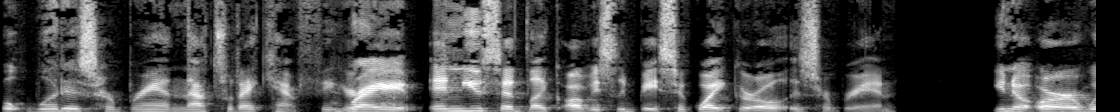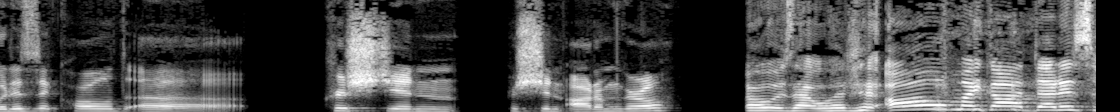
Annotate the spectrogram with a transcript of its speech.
But what is her brand? That's what I can't figure Right. out. And you said like obviously basic white girl is her brand, you know, or what is it called? Uh, Christian Christian Autumn girl. Oh, is that what? It, oh my God, that is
